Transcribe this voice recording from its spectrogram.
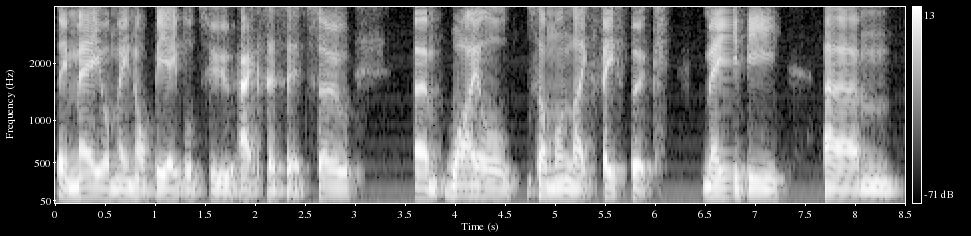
they may or may not be able to access it. So, um, while someone like Facebook may be um,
